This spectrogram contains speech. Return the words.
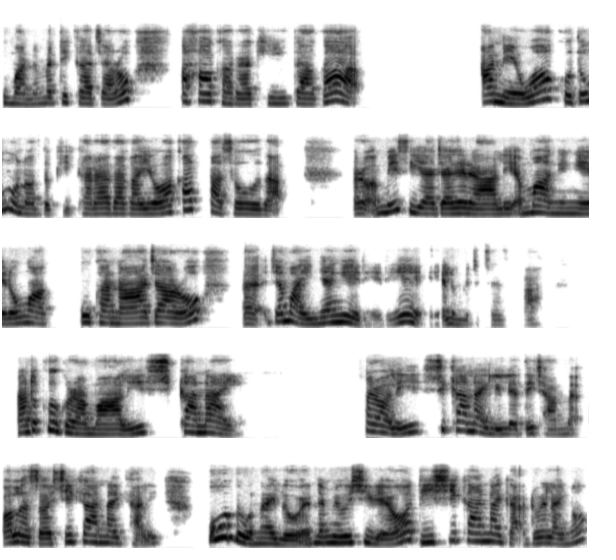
ဥပမာနံပါတ်1ကကြတော့အဟာကာရာခီတာက အနေဝကိုတုံးမနောတခိခရာတာကယောကတ်တာဆိုတာအဲ့တော့အမေစီရကြခဲ့တာလေအမငငယ်တုန်းကကိုခန္ဓာကြတော့အဲအကျမကြီးညံ့ခဲ့တယ်တဲ့အဲ့လိုမျိုးတစ်စစပါနောက်တစ်ခု grammar ကလေရှခနိုင်အဲ့တော့လေရှီခနိုင်လေးလည်းသိချာမှတ်ဘာလို့လဲဆိုတော့ရှီခနိုင်ခါလေပို့တိုနိုင်လို့ပဲနှမျိုးရှိတယ်ရောဒီရှီခနိုင်ကအတွဲလိုက်နော်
